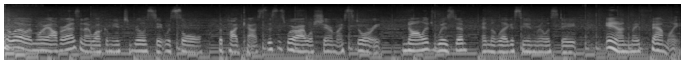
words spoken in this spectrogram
Hello, hello. I'm Lori Alvarez, and I welcome you to Real Estate with Soul, the podcast. This is where I will share my story, knowledge, wisdom, and the legacy in real estate, and my family,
